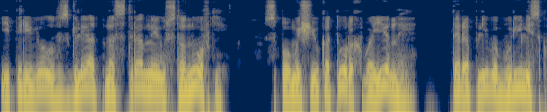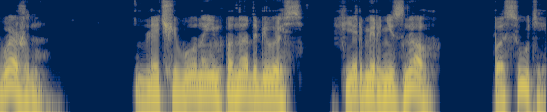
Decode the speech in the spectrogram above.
и перевел взгляд на странные установки, с помощью которых военные торопливо бурили скважину. Для чего она им понадобилась, фермер не знал. По сути,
